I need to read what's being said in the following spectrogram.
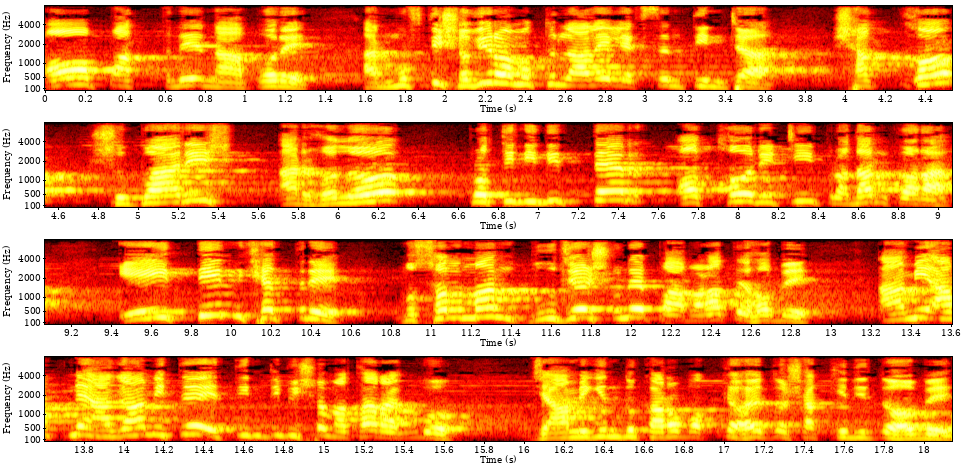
অপাত্রে না পড়ে। আর মুফতি শবির রহমতুল্লাহ আলী লেখছেন তিনটা। সাক্ষ্য, সুপারিশ আর হলো প্রতিনিধিত্বের অথরিটি প্রদান করা। এই তিন ক্ষেত্রে মুসলমান বুঝে শুনে পা বাড়াতে হবে। আমি, আপনি আগামীতে এই তিনটি বিষয় মাথা রাখব যে আমি কিন্তু কারও পক্ষে হয়তো সাক্ষী দিতে হবে।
